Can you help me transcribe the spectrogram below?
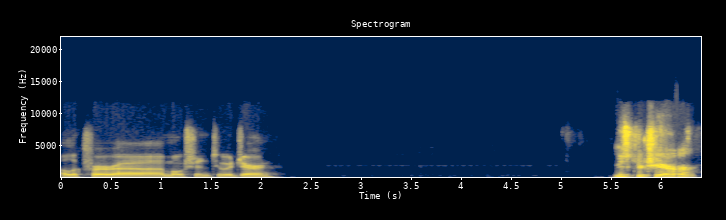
I'll look for a motion to adjourn. Mr. Chair,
